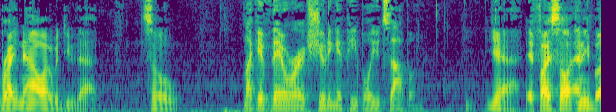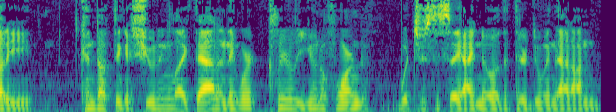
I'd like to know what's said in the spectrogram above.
right now I would do that. So, Like if they were shooting at people, you'd stop them. yeah, if I saw anybody conducting a shooting like that and they weren't clearly uniformed, which is to say I know that they're doing that on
